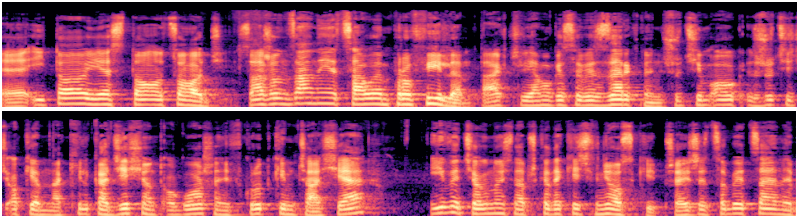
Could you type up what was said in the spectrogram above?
e, i to jest to o co chodzi. Zarządzanie całym profilem, tak? Czyli ja mogę sobie zerknąć, rzucić okiem na kilkadziesiąt ogłoszeń w krótkim czasie i wyciągnąć na przykład jakieś wnioski, przejrzeć sobie ceny,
